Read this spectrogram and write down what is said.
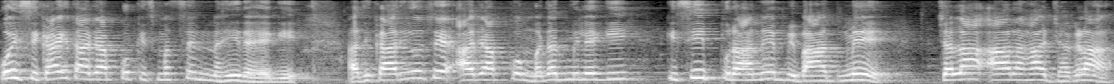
कोई शिकायत आज आपको किस्मत से नहीं रहेगी। अधिकारियों से आज आपको मदद मिलेगी। किसी पुराने विवाद में चला आ रहा झगड़ा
